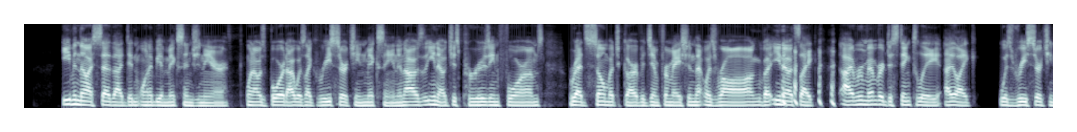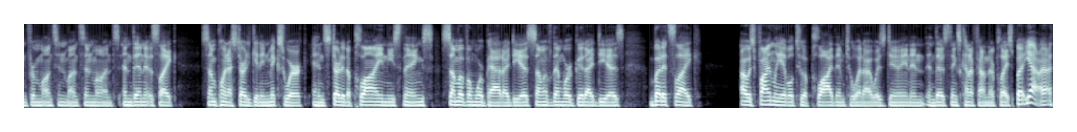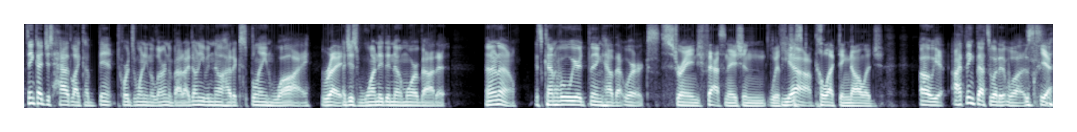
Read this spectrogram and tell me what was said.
even though I said that I didn't want to be a mix engineer, when I was bored, I was like researching mixing and I was, you know, just perusing forums, read so much garbage information that was wrong. But, you know, it's like, I remember distinctly, I like was researching for months and months and months. And then it was like, some point I started getting mix work and started applying these things. Some of them were bad ideas, some of them were good ideas, but it's like I was finally able to apply them to what I was doing and, and those things kind of found their place. But yeah, I- think I just had like a bent towards wanting to learn about it. I don't even know how to explain why. Right. I just wanted to know more about it. I don't know. It's kind of a weird thing how that works. Strange fascination with Yeah. just collecting knowledge. Oh yeah, I think that's what it was. Yeah.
